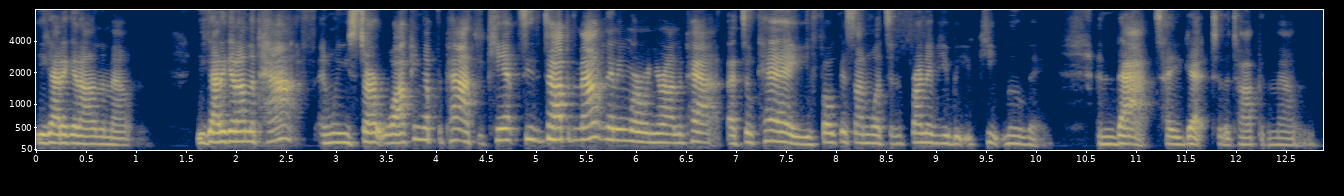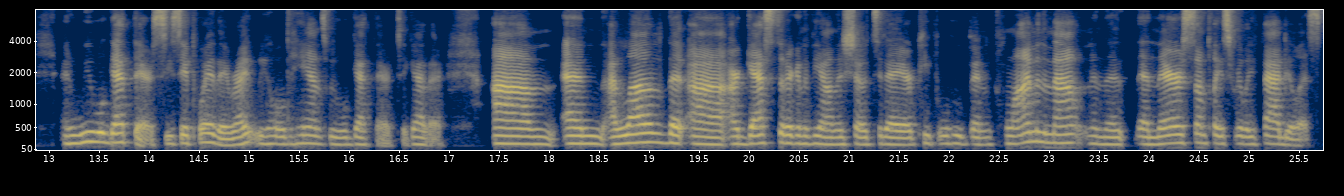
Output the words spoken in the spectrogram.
You got to get on the mountain. You got to get on the path. And when you start walking up the path, you can't see the top of the mountain anymore when you're on the path. That's okay. You focus on what's in front of you, but you keep moving. And that's how you get to the top of the mountain. And we will get there. Si se puede, right? We hold hands, we will get there together. Um, and I love that uh, our guests that are going to be on the show today are people who've been climbing the mountain and, the, and they're someplace really fabulous.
